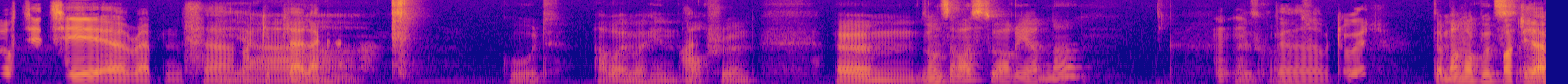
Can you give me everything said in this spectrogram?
nur CC-Weapons. ja, man gibt leider keine. Gut, aber immerhin, auch schön. Ähm, sonst noch was zu Ariadna? Weiß gar Wir nicht. sind damit durch. Dann machen wir kurz. Praktisch äh,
